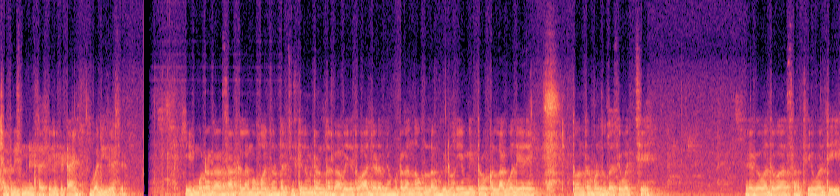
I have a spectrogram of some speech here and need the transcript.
છત્રીસ મિનિટ થશે એટલે કે ટાઈમ વધી જશે એક મોટર કાર સાત કલાકમાં પાંચસો પચીસ કિલોમીટર અંતર કાપે છે. તો આ ઝડપે આ મોટર કાર નવ કલાકમાં કેટલો? એ મિત્રો કલાક વધે છે. તો અંતર પણ શું થશે? વચ્ચે એટલે કે વધવા સાથે વધી.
